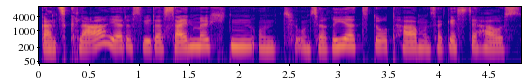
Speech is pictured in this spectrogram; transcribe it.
ganz klar, ja, dass wir da sein möchten und unser Riad dort haben, unser Gästehaus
